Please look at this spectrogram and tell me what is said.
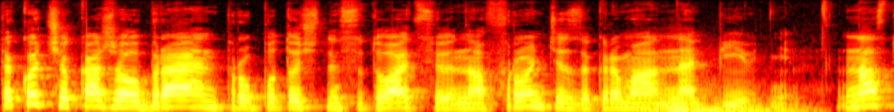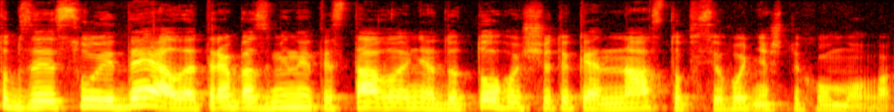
Так от що каже Обраєн про поточну ситуацію на фронті, зокрема на півдні. Наступ ЗСУ йде, але треба змінити ставлення до того, що таке наступ в сьогоднішніх умовах.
